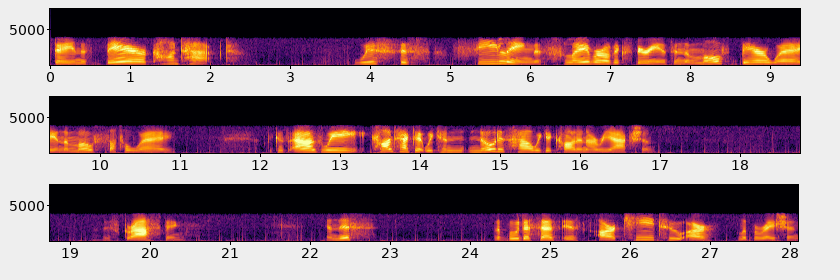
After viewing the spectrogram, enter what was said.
stay in this bare contact with this feeling, this flavor of experience in the most bare way, in the most subtle way. Because as we contact it, we can notice how we get caught in our reaction. This grasping. And this, the Buddha says, is our key to our liberation,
